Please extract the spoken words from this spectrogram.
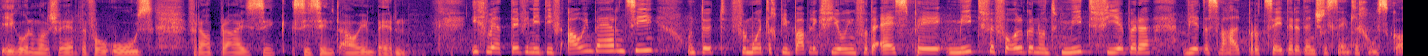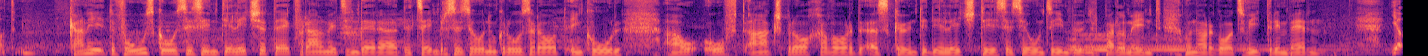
Ich gehe mal schwer davon aus, Frau Preissig, Sie sind auch in Bern. Ich werde definitiv auch in Bern sein und dort vermutlich beim Public Viewing von der SP mitverfolgen und mitfiebern, wie das Wahlprozedere dann schlussendlich ausgeht. Kann ich davon ausgehen, Sie sind die letzten Tage, vor allem jetzt in der Dezember-Saison im Grossrat in Chur, auch oft angesprochen worden, es könnte die letzte Session sein im Bündner Parlament und dann geht es weiter in Bern? Ja,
